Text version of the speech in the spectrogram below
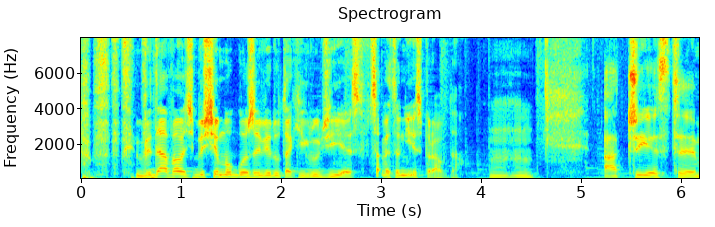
wydawać by się mogło, że wielu takich ludzi jest. Wcale to nie jest prawda. A czy jest y,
